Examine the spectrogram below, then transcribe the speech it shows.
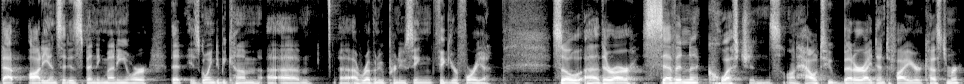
that audience that is spending money or that is going to become a, um, a revenue producing figure for you. So uh, there are seven questions on how to better identify your customer.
